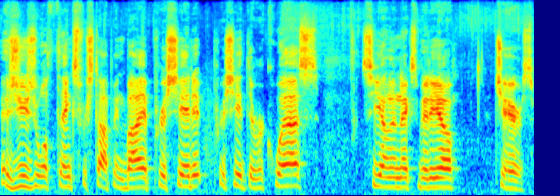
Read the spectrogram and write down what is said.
as usual, thanks for stopping by. Appreciate it. Appreciate the requests. See you on the next video. Cheers.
